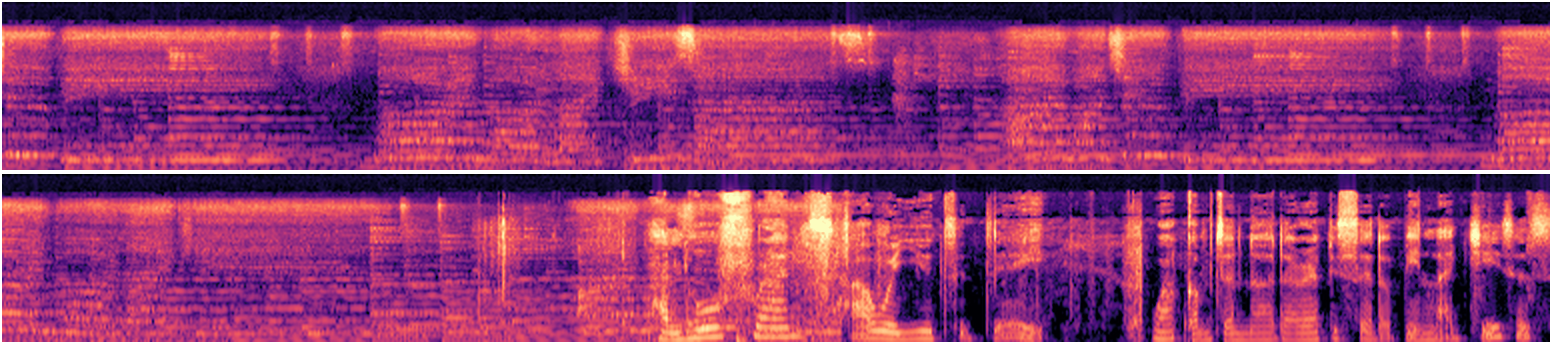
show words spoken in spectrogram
to be more and more like Jesus. I want to be more and more like Him. Hello, friends. How are you today? Welcome to another episode of Being Like Jesus.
